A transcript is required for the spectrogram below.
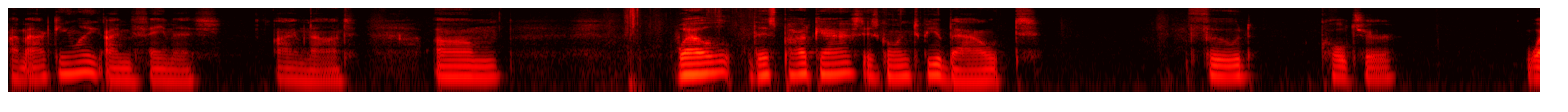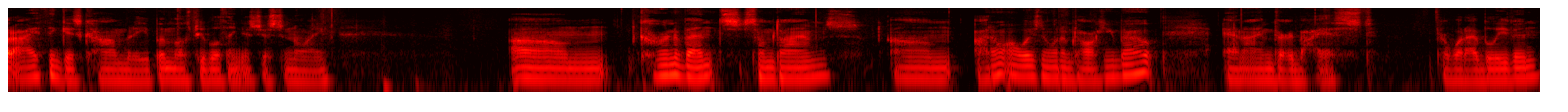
I'm acting like I'm famous. I'm not. Um, well, this podcast is going to be about food, culture, what I think is comedy, but most people think is just annoying. Um, current events sometimes. Um, I don't always know what I'm talking about, and I'm very biased for what I believe in,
